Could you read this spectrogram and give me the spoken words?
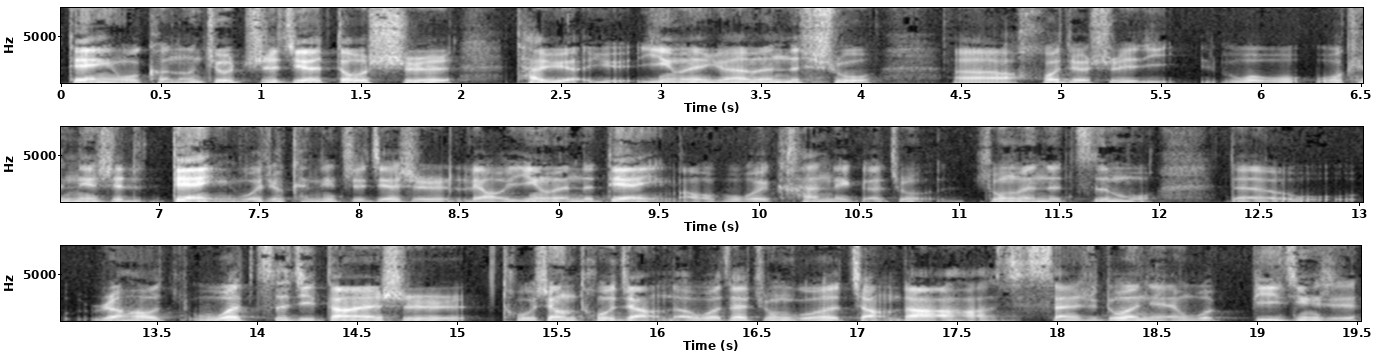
电影，我可能就直接都是它原英文原文的书，呃，或者是我我我肯定是电影，我就肯定直接是聊英文的电影嘛，我不会看那个中中文的字幕。呃，然后我自己当然是土生土长的，我在中国长大哈，三十多年，我毕竟是。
